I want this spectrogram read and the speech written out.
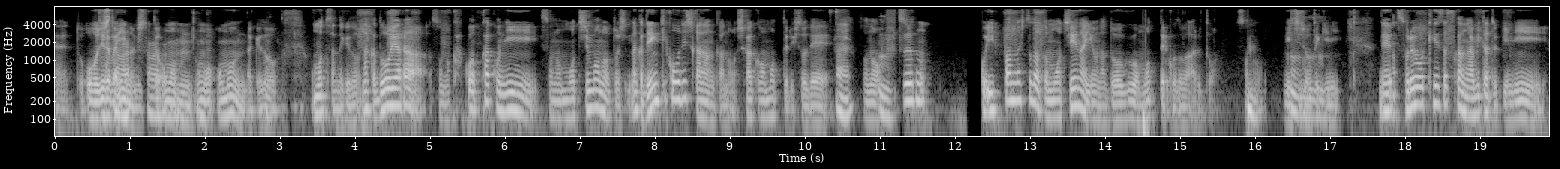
えっ、と、応じればいいのにって思う、従ううん思う思うんだけど、思ってたんだけど、なんかどうやら、その過去、過去に、その持ち物として、なんか電気工事士かなんかの資格を持ってる人で、はい。そのうん。普通の、こう一般の人だと持ち得ないような道具を持ってることがあると、その日常的に。うんで、それを警察官が見たときに、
